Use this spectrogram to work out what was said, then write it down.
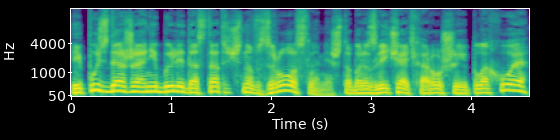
И пусть даже они были достаточно взрослыми, чтобы различать хорошее и плохое,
